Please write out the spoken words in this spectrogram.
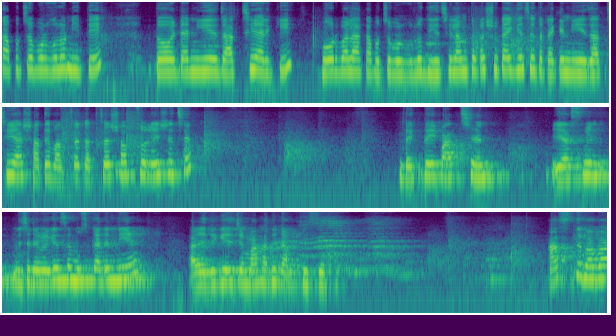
কাপড় চোপড়গুলো নিতে। তো এটা নিয়ে যাচ্ছি আর কি। ভোরবেলা কাপড় চোপড়গুলো দিয়েছিলাম। তো ওটা শুকাই গেছে, তো ওটাকে নিয়ে যাচ্ছি। আর সাথে বাচ্চা কাচ্চা সব চলে এসেছে। দেখতেই পাচ্ছেন। ইয়াসমিন নিচে নেমে গেছে মুস্কানের নিয়ে আর এদিকে যে মাহাদি নামতেছে। আসতে বাবা।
